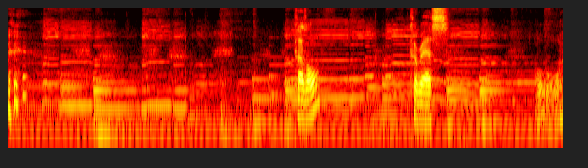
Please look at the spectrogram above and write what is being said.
Cuddle, caress. Oh.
